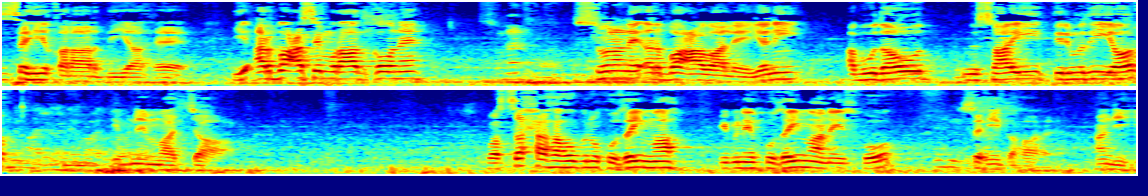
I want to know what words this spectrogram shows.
صحیح قرار دیا ہے۔ یہ اربعہ سے مراد کون ہے؟ سنن اربعہ والے یعنی ابو داود نسائی، ترمذی اور ابن ماجہ۔ وصححہ ابن خزیمہ ابن خزیمہ نے اس کو صحیح کہا ہے۔ ہاں جی۔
